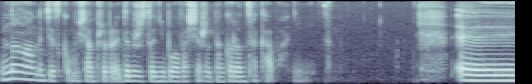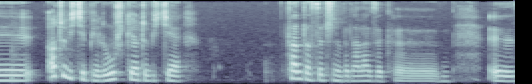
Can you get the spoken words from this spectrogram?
No ale dziecko musiałam przebrać. Dobrze, że to nie była właśnie żadna gorąca kawa, ani nic. Yy, oczywiście pieluszki, oczywiście fantastyczny wynalazek yy,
